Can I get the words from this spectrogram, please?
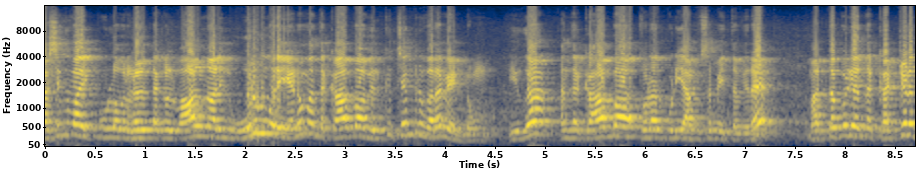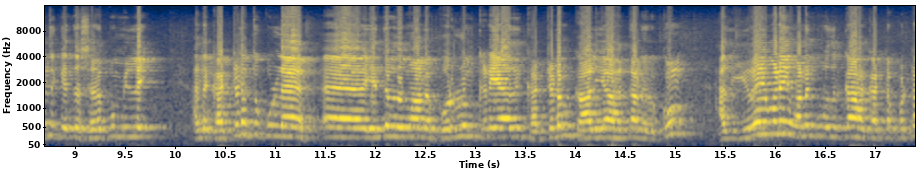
வசதி வாய்ப்பு உள்ளவர்கள் தங்கள் வாழ்நாளில் ஒரு முறையேனும் அந்த காபாவிற்கு சென்று வர வேண்டும். இதுதான் அந்த காபா தொடர்புடைய அம்சமே தவிர மற்றபடி அந்த கட்டிடத்துக்கு எந்த சிறப்பும் இல்லை. அந்த கட்டிடத்துக்குள்ள எந்த விதமான பொருளும் கிடையாது. கட்டிடம் காலியாகத்தான் இருக்கும். அது இறைவனை வணங்குவதற்காக கட்டப்பட்ட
